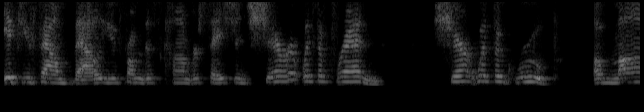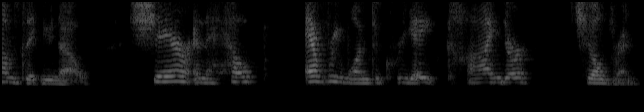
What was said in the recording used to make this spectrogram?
If you found value from this conversation, share it with a friend, share it with a group of moms that you know. Share and help everyone to create kinder children.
